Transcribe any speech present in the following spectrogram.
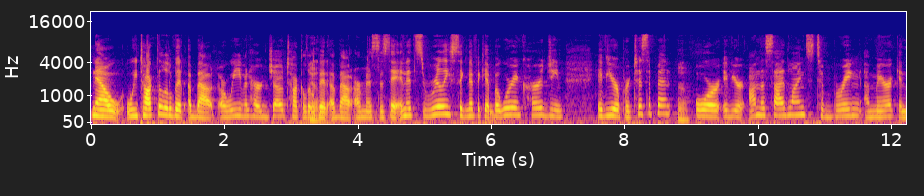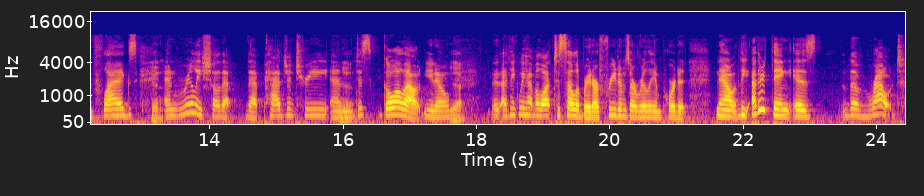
Now, we talked a little bit about, or we even heard Joe talk a little yeah. bit about our Armistice Day, and it's really significant, but we're encouraging if you're a participant yeah. or if you're on the sidelines to bring American flags yeah. and really show that, that pageantry and just go all out, you know. I think we have a lot to celebrate. Our freedoms are really important. Now, the other thing is the route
